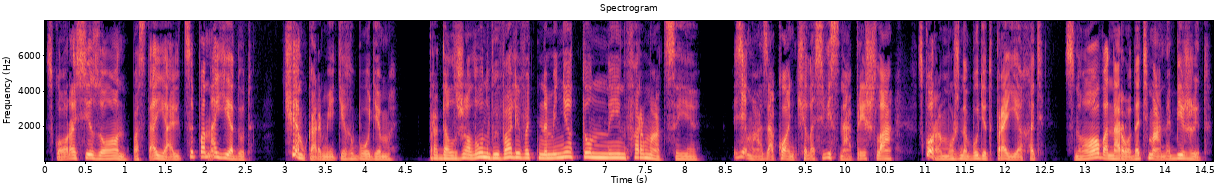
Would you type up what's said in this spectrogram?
Скоро сезон, постояльцы понаедут. Чем кормить их будем?» Продолжал он вываливать на меня тонны информации. Зима закончилась, весна пришла. Скоро можно будет проехать. Снова народа тьма набежит.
